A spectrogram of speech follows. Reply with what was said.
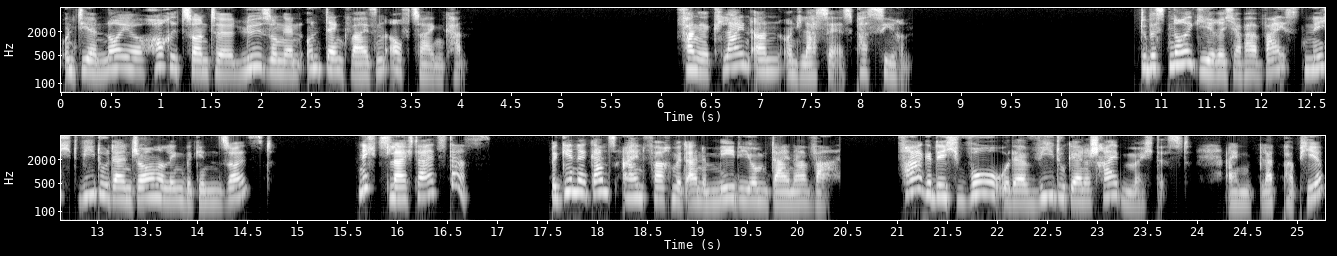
und dir neue Horizonte, Lösungen und Denkweisen aufzeigen kann. Fange klein an und lasse es passieren. Du bist neugierig, aber weißt nicht, wie du dein Journaling beginnen sollst? Nichts leichter als das. Beginne ganz einfach mit einem Medium deiner Wahl. Frage dich, wo oder wie du gerne schreiben möchtest. Ein Blatt Papier?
